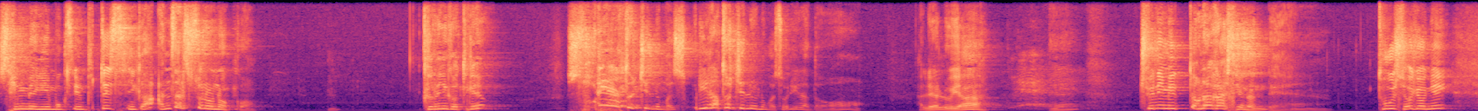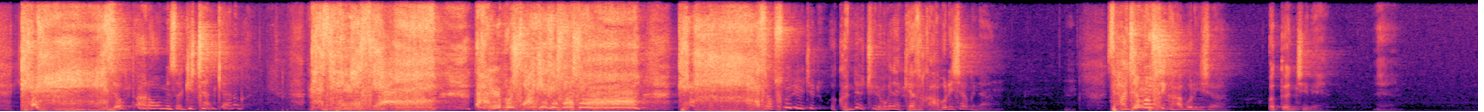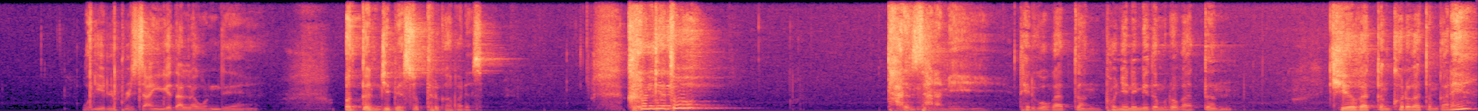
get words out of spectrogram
생명이 목숨이 붙어 있으니까 안 살 수는 없고. 그러니까 어떻게 해요? 소리라도 지르는 거야 소리라도 지르는 거야 소리라도. 할렐루야. 네. 주님이 떠나가시는데 두 소경이 계속 따라오면서 귀찮게 하는 거예요. 나세메시야 나를 불쌍히 여기소서 계속 소리를 지르는 거예요. 근데 주님은 그냥 계속 가버리셔 그냥. 사정없이 가버리셔 어떤 집에. 예. 우리를 불쌍히 여겨달라고 하는데 어떤 집에 쏙 들어가 버렸어 그런데도 다른 사람이 데리고 갔던 본인의 믿음으로 갔던 기어갔던 걸어갔던 간에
